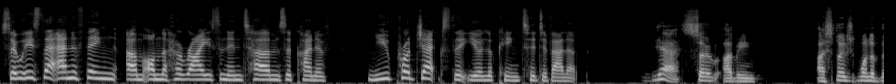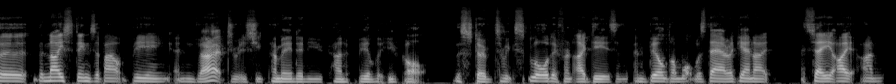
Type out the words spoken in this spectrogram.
So is there anything um, on the horizon in terms of kind of new projects that you're looking to develop? Yeah. So, I mean, I suppose one of the, the nice things about being an director is you come in and you kind of feel that you've got the scope to explore different ideas and, and build on what was there. Again, I, I say I, I'm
